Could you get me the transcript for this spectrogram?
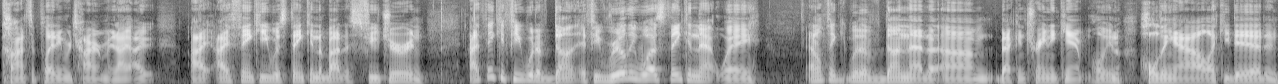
contemplating retirement. I, I, I, think he was thinking about his future, and I think if he would have done, if he really was thinking that way, I don't think he would have done that uh, um, back in training camp. You know, holding out like he did, and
